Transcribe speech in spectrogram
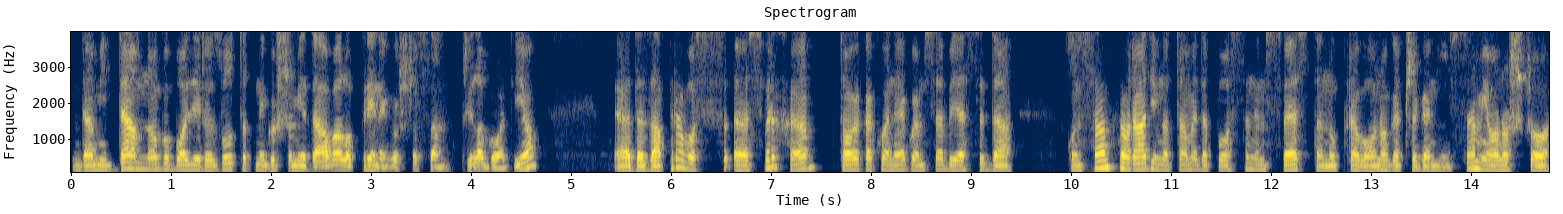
da mi da mnogo bolji rezultat nego što mi je davalo pre nego što sam prilagodio. E, da zapravo e, svrha toga kako ja negujem sebe jeste da konstantno radim na tome da postanem svestan upravo onoga čega nisam i ono što,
